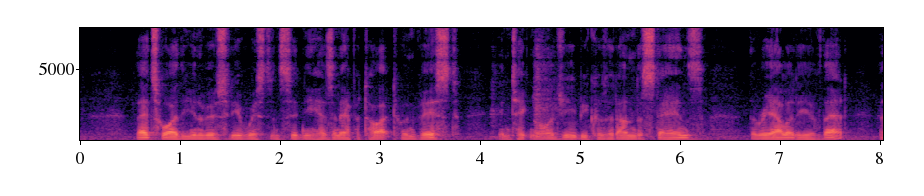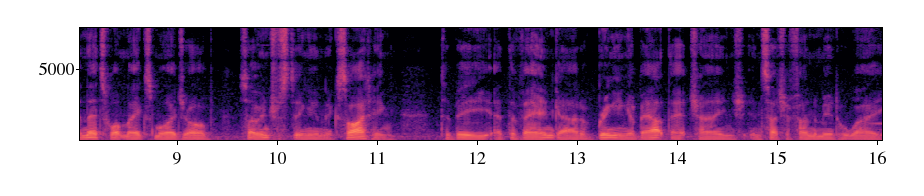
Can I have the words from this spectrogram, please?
That's why the University of Western Sydney has an appetite to invest in technology because it understands the reality of that and that's what makes my job so interesting and exciting to be at the vanguard of bringing about that change in such a fundamental way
